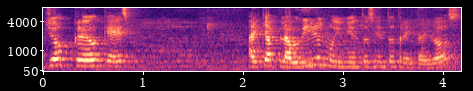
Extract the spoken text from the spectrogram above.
Yo creo que es hay que aplaudir el movimiento 132,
